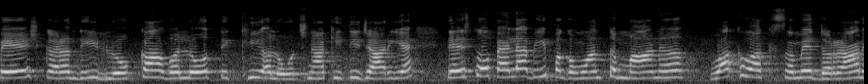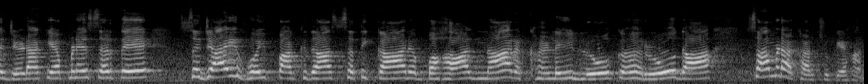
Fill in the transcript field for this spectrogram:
ਪੇਸ਼ ਕਰਨ ਦੀ ਲੋਕਾਂ ਵੱਲੋਂ ਤਿੱਖੀ ਆਲੋਚਨਾ ਕੀਤੀ ਜਾ ਰਹੀ ਹੈ। ਤੇ ਇਸ ਤੋਂ ਪਹਿਲਾਂ ਵੀ ਭਗਵੰਤ ਮਾਨ ਵੱਖ-ਵੱਖ ਸਮੇਂ ਦੌਰਾਨ ਜਿਹੜਾ ਕਿ ਆਪਣੇ ਸਿਰ ਤੇ ਸਜਾਈ ਹੋਈ ਪੱਖ ਦਾ ਸਤਿਕਾਰ ਬਹਾਲ ਨਾ ਰੱਖਣ ਲਈ ਲੋਕ ਰੋਹ ਦਾ ਸਾਹਮਣਾ ਕਰ ਚੁੱਕੇ ਹਨ।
